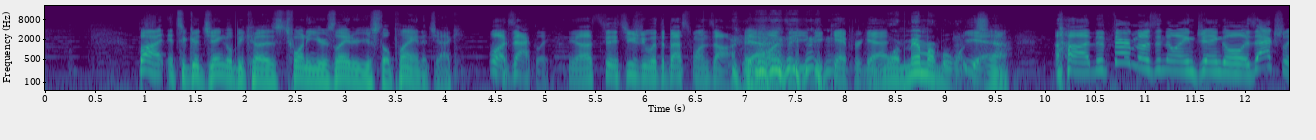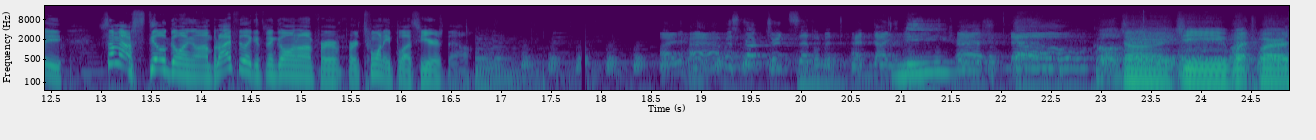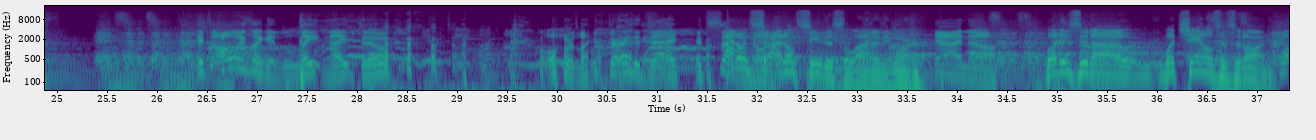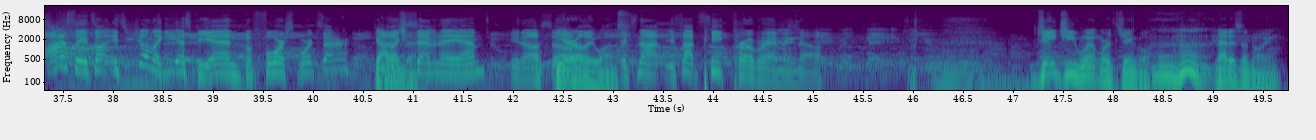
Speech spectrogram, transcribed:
But it's a good jingle because 20 years later you're still playing it, Jack. Well, exactly. You know, it's, it's usually what the best ones are. Yeah. The ones that you, you can't forget. More memorable ones. Yeah. Yeah. Uh, the third most annoying jingle is actually somehow still going on, but I feel like it's been going on for, for 20 plus years now. I have a structured settlement and I Need cash now. G. Wentworth. It's always like at late night too, or like during the day. It's so I don't. annoying. See, I don't see this a lot anymore. Yeah, I know. What is it? Uh, what channels is it on? Well, honestly, it's on. It's usually on like ESPN before Sports Center, at like 7 a.m. You know, so The early ones. It's not. It's not peak programming, though. JG Wentworth jingle. Mm-hmm. That is annoying.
